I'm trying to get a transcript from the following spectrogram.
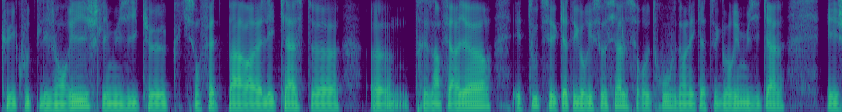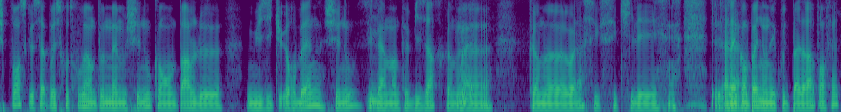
que écoutent les gens riches, les musiques euh, qui sont faites par euh, les castes euh, euh, très inférieures. Et toutes ces catégories sociales se retrouvent dans les catégories musicales. Et je pense que ça peut se retrouver un peu même chez nous quand on parle de musique urbaine chez nous. C'est Mm. quand même un peu bizarre comme. Ouais. euh, comme euh, voilà, c'est c'est qui les. À ça. la campagne, on n'écoute pas de rap en fait.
